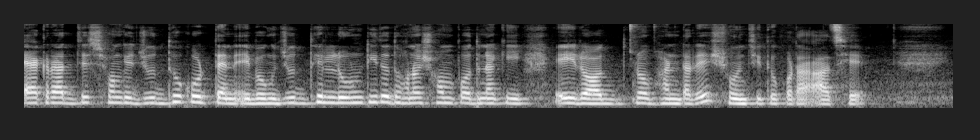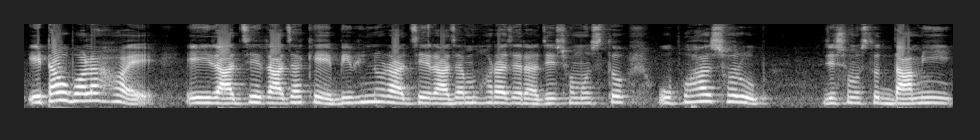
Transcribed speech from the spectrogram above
এক রাজ্যের সঙ্গে যুদ্ধ করতেন এবং যুদ্ধের লুণ্ঠিত ধনসম্পদ নাকি এই রত্নভাণ্ডারে সঞ্চিত করা আছে। এটাও বলা হয় এই রাজ্যের রাজাকে, বিভিন্ন রাজ্যের রাজা মহারাজারা যে সমস্ত উপহারস্বরূপ, যে সমস্ত দামি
